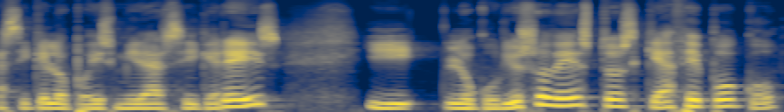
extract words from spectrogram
Así que lo podéis mirar si queréis. Y lo curioso de esto es que hace poco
